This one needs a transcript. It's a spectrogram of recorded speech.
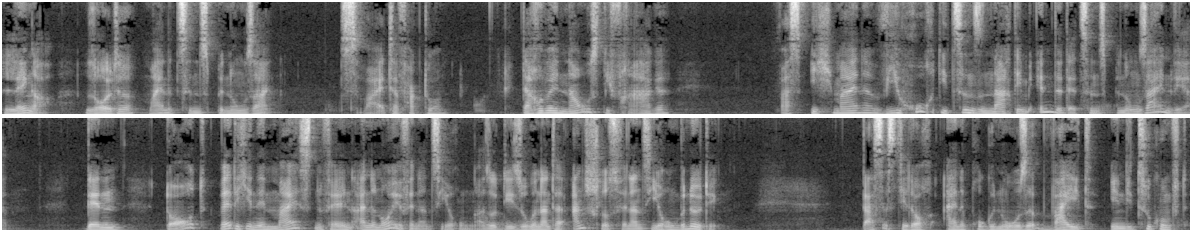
länger sollte meine Zinsbindung sein. Zweiter Faktor. Darüber hinaus die Frage, was ich meine, wie hoch die Zinsen nach dem Ende der Zinsbindung sein werden. Denn Dort werde ich in den meisten Fällen eine neue Finanzierung, also die sogenannte Anschlussfinanzierung, benötigen. Das ist jedoch eine Prognose weit in die Zukunft,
